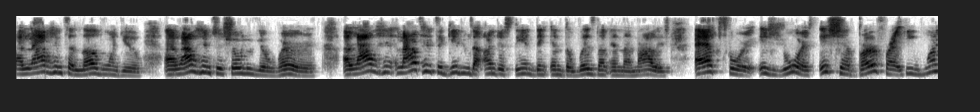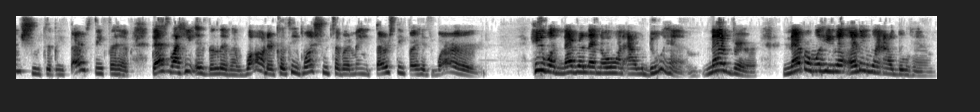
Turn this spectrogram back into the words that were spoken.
Allow him to love on you. Allow him to show you your worth. Allow him allow him to give you the understanding and the wisdom and the knowledge. Ask for it. It's yours. It's your birthright. He wants you to be thirsty for him. That's why he is the living water, because he wants you to remain thirsty for his word. He will never let no one outdo him. Never. Never will he let anyone outdo him.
